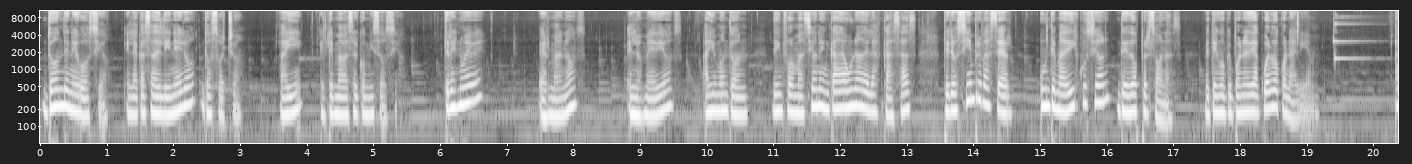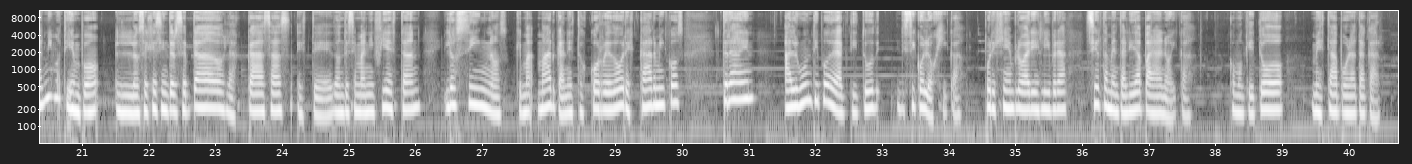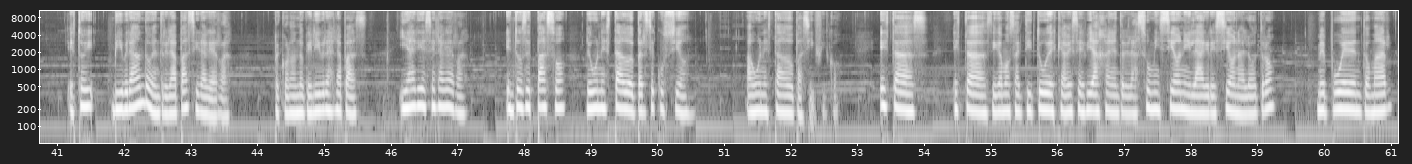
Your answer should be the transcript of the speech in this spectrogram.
¿dónde negocio? en la casa del dinero, 2-8. Ahí el tema va a ser con mi socio. 3-9, hermanos, en los medios. Hay un montón de información en cada una de las casas, pero siempre va a ser un tema de discusión de dos personas. Me tengo que poner de acuerdo con alguien. Al mismo tiempo, los ejes interceptados, las casas este, donde se manifiestan, los signos que marcan estos corredores kármicos traen algún tipo de actitud psicológica. Por ejemplo, Aries Libra, cierta mentalidad paranoica, como que todo me está por atacar. Estoy vibrando entre la paz y la guerra, recordando que Libra es la paz y Aries es la guerra. Entonces paso de un estado de persecución a un estado pacífico. Estas, estas, digamos, actitudes que a veces viajan entre la sumisión y la agresión al otro, me pueden tomar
